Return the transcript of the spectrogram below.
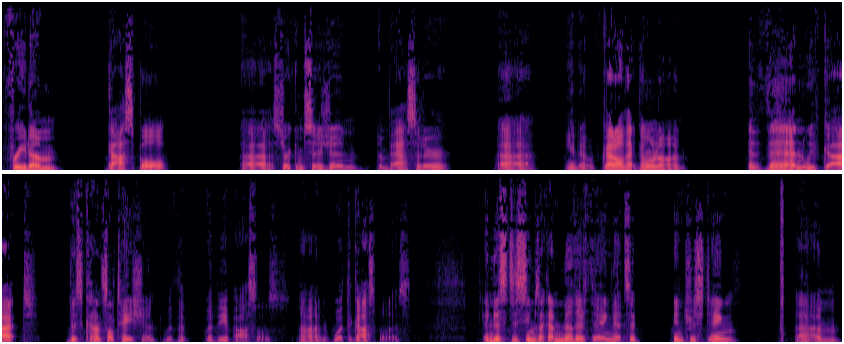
freedom, gospel, uh, circumcision, ambassador, uh, you know, got all that going on. And then we've got this consultation with the with the apostles on what the gospel is. And this just seems like another thing that's an interesting um,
